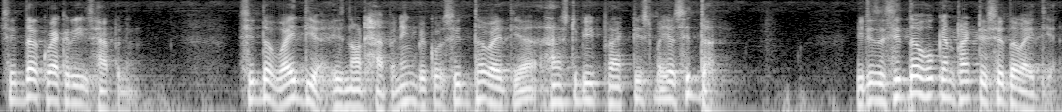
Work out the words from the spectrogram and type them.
Siddha quackery is happening. Siddha Vaidya is not happening because Siddha Vaidya has to be practiced by a Siddha. It is a Siddha who can practice Siddha Vaidya.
